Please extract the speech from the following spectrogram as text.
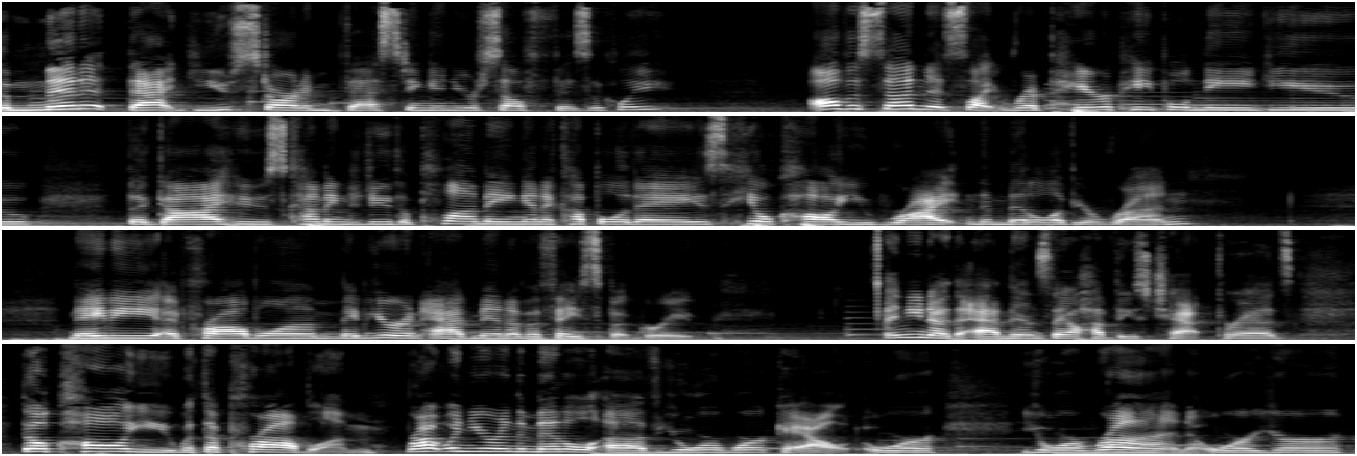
the minute that you start investing in yourself physically, all of a sudden it's like repair people need you the guy who's coming to do the plumbing in a couple of days, he'll call you right in the middle of your run. Maybe a problem, maybe you're an admin of a Facebook group. And you know, the admins, they all have these chat threads. They'll call you with a problem right when you're in the middle of your workout or your run or your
